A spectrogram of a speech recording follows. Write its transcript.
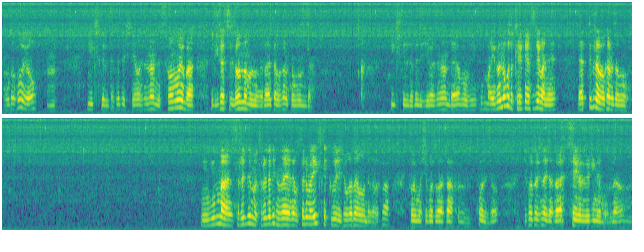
本当そうよ。うん。生きてるだけで幸せなんです。そう思えば、自殺ってどんなものか大体わかると思うんだ。生きてるだけで幸せなんだよ。もう、まあいろんなこと経験すればね、やってくればわかると思う。人間、まあ、それでもそれだけじゃないよ。でもそれは生きていく上でしょうがないもんだからさ、そういうも仕事はさ、うん、そうでしょ。仕事しなきゃさ、生活できねえもんな。うん。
